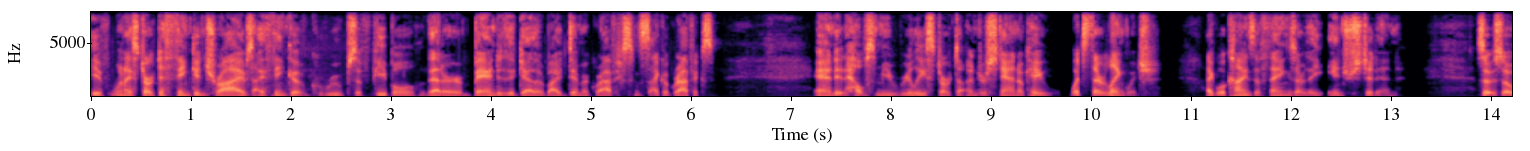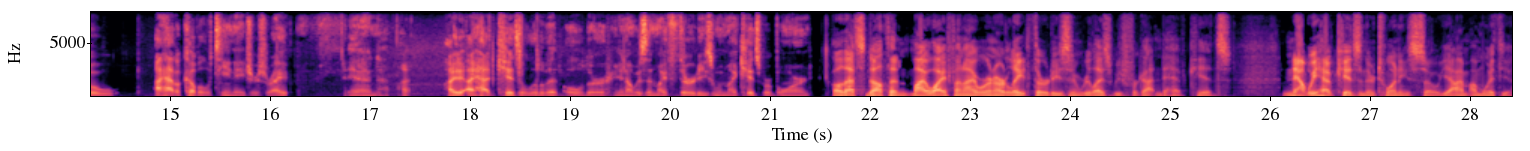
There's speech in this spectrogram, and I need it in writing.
if when I start to think in tribes, I think of groups of people that are banded together by demographics and psychographics. And it helps me really start to understand, okay, what's their language? Like what kinds of things are they interested in? So so I have a couple of teenagers, right? And I, I, had kids a little bit older. You know, I was in my 30s when my kids were born. Oh, that's nothing. My wife and I were in our late 30s and realized we'd forgotten to have kids. Now we have kids in their 20s. So, yeah, I'm, I'm with you.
